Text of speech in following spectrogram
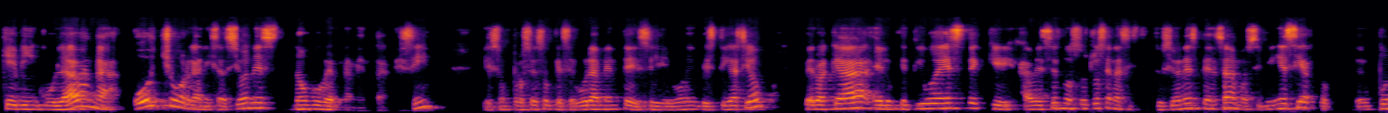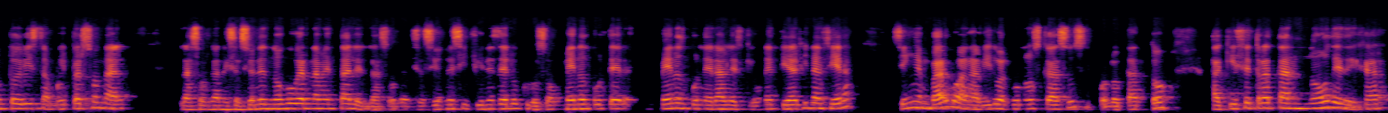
que vinculaban a ocho organizaciones no gubernamentales, ¿sí? Es un proceso que seguramente se llevó a investigación, pero acá el objetivo es de que a veces nosotros en las instituciones pensamos, si bien es cierto, de un punto de vista muy personal, las organizaciones no gubernamentales, las organizaciones sin fines de lucro son menos, vulnerables que una entidad financiera, sin embargo, han habido algunos casos y por lo tanto, aquí se trata no de dejar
